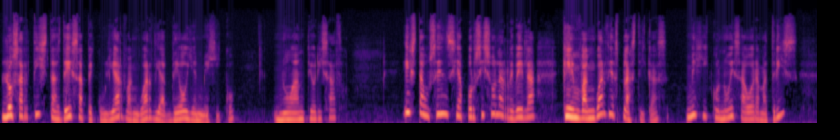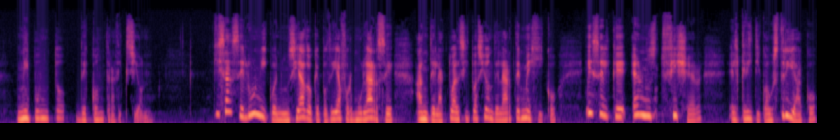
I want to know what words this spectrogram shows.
los artistas de esa peculiar vanguardia de hoy en México no han teorizado. Esta ausencia por sí sola revela que en vanguardias plásticas México no es ahora matriz ni punto de contradicción. Quizás el único enunciado que podría formularse ante la actual situación del arte en México es el que Ernst Fischer, el crítico austríaco,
